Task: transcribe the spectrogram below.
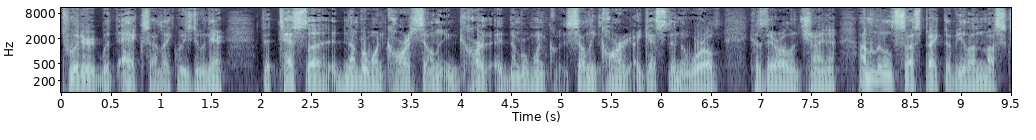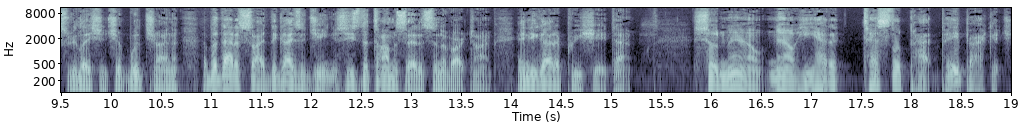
Twitter, with X, I like what he's doing there. The Tesla number one car selling car number one selling car, I guess, in the world because they're all in China. I'm a little suspect of Elon Musk's relationship with China, but that aside, the guy's a genius. He's the Thomas Edison of our time, and you got to appreciate that. So now, now he had a Tesla pay package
